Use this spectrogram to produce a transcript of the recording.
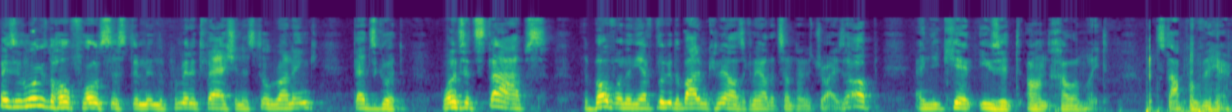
basically as long as the whole flow system in the permitted fashion is still running, that's good. Once it stops, the above one, then you have to look at the bottom canal. It's a canal that sometimes dries up, and you can't use it on chalamite. Stop over here.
